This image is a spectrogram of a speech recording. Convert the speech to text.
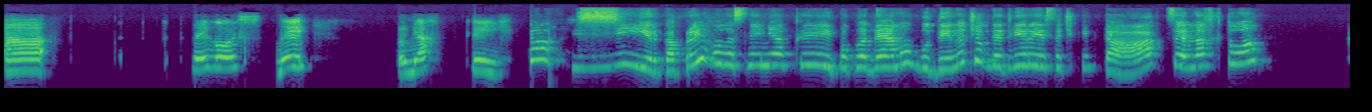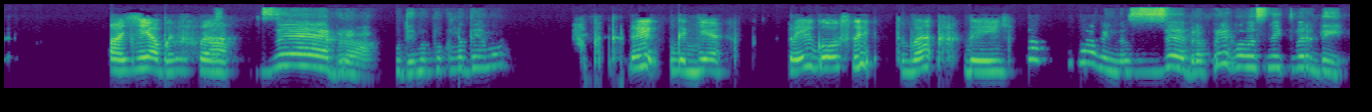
А, приголосний м'який. Зірка, приголосний м'який. Покладемо в будиночок, де дві рисочки. Так, це в нас хто? А зебра, Зебра. Куди ми покладемо? при, где приголосний твердий. Правильно, зебра, приголосний твердий.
